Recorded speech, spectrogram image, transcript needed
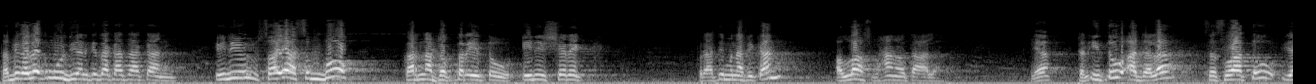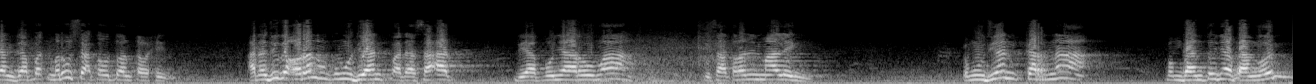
Tapi kalau kemudian kita katakan ini saya sembuh karena dokter itu, ini syirik. Berarti menafikan Allah Subhanahu wa taala. Ya, dan itu adalah sesuatu yang dapat merusak keutuhan tauhid. Ada juga orang kemudian pada saat dia punya rumah disatronin maling. Kemudian karena pembantunya bangun,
